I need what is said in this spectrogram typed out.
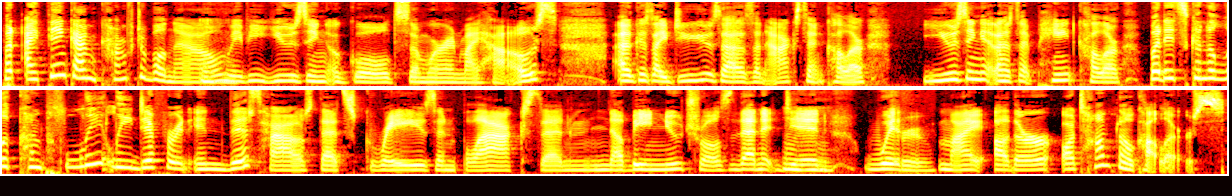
But i think i'm comfortable now mm-hmm. maybe using a gold somewhere in my house uh, because i do use that as an accent color using it as a paint color, but it's going to look completely different in this house that's grays and blacks and nubby neutrals than it did mm-hmm. with True. my other autumnal colors.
